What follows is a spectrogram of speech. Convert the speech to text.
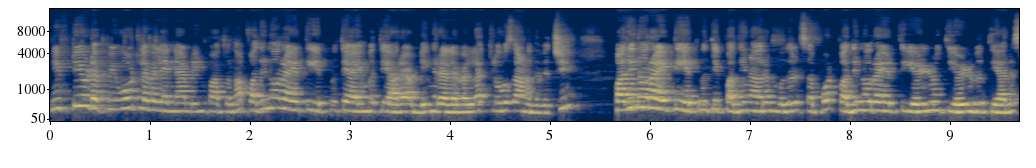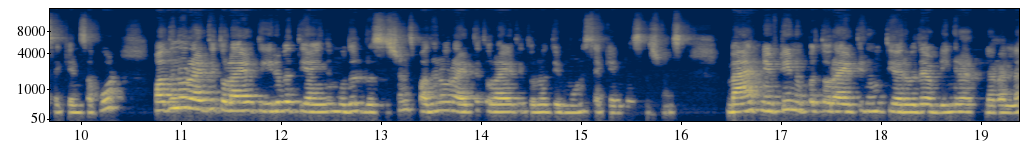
நிஃப்டியோட பிவோட் லெவல் என்ன அப்படின்னு பார்த்தோம்னா பதினோராயிரத்தி எட்நூத்தி ஐம்பத்தி ஆறு அப்படிங்கிற லெவல்ல க்ளோஸ் ஆனதை வச்சு பதினோராயிரத்தி எட்நூத்தி பதினாறு முதல் சப்போர்ட் பதினோராயிரத்தி எழுநூத்தி எழுபத்தி ஆறு செகண்ட் சப்போர்ட் பதினோராயிரத்தி தொள்ளாயிரத்தி இருபத்தி ஐந்து முதல் ரெசிஸ்டன்ஸ் பதினோராயிரத்தி தொள்ளாயிரத்தி தொண்ணூத்தி மூணு செகண்ட் ரெசிஸ்டன்ஸ் பேங்க் நிஃப்டி முப்பத்தோராயிரத்தி நூத்தி அறுபது அப்படிங்கிற லெவல்ல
